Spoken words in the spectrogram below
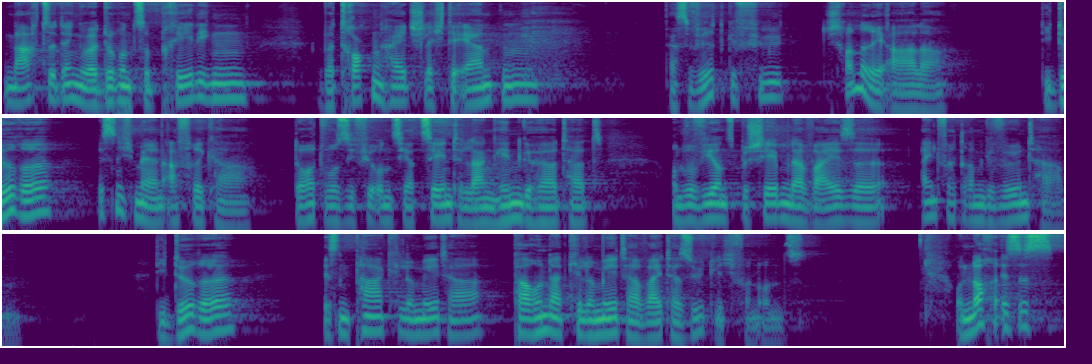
nachzudenken, über Dürren zu predigen, über Trockenheit, schlechte Ernten, das wird gefühlt schon realer. Die Dürre ist nicht mehr in Afrika, dort, wo sie für uns jahrzehntelang hingehört hat und wo wir uns beschämenderweise einfach daran gewöhnt haben. Die Dürre ist ein paar Kilometer, paar hundert Kilometer weiter südlich von uns. Und noch ist es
